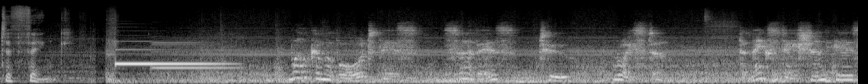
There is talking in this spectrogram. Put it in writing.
to think. Welcome aboard this service to Royston. The next station is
